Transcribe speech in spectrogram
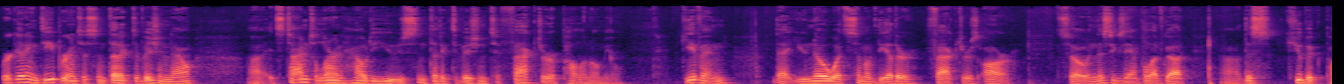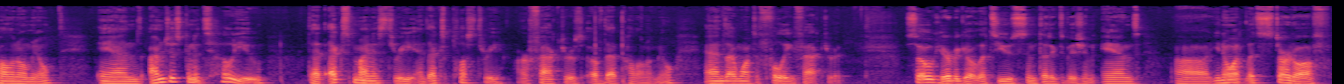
we're getting deeper into synthetic division now. Uh, it's time to learn how to use synthetic division to factor a polynomial, given that you know what some of the other factors are. So in this example, I've got uh, this cubic polynomial, and I'm just going to tell you that x minus 3 and x plus 3 are factors of that polynomial, and I want to fully factor it. So here we go. Let's use synthetic division. And uh, you know what? Let's start off.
